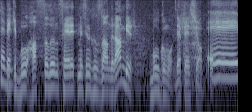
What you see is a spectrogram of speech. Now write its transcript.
Tabii. Peki bu hastalığın seyretmesini hızlandıran bir bulgu mu depresyon? Ee,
